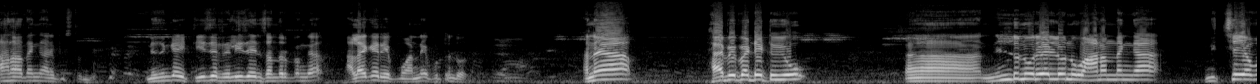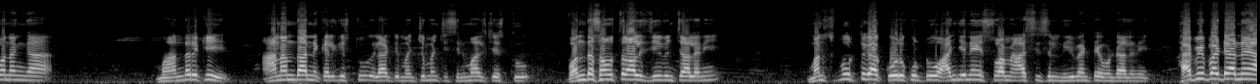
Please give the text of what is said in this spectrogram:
ఆహ్లాదంగా అనిపిస్తుంది. నిజంగా ఈ టీజర్ రిలీజ్ అయిన సందర్భంగా అలాగే రేపు అన్నయ్య పుట్టినరోజు. అన్నయ్య హ్యాపీ బర్త్డే టు యూ. నిండు నూరేళ్ళు నువ్వు ఆనందంగా నిత్యయవనంగా మా అందరికీ ఆనందాన్ని కలిగిస్తూ ఇలాంటి మంచి మంచి సినిమాలు చేస్తూ వంద సంవత్సరాలు జీవించాలని మనస్ఫూర్తిగా కోరుకుంటూ ఆంజనేయ స్వామి ఆశీస్సులు నీ వెంటే ఉండాలని. హ్యాపీ బర్త్డే అన్నయ్య.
